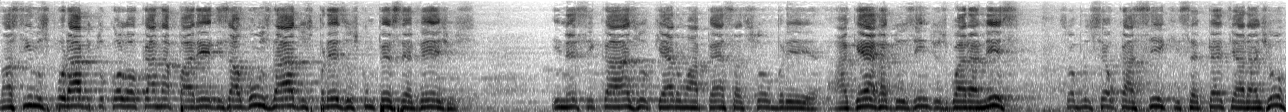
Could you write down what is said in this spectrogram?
nós tínhamos por hábito colocar na parede alguns dados presos com percevejos. E nesse caso, que era uma peça sobre a guerra dos índios guaranis, sobre o seu cacique Sepete Araju,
